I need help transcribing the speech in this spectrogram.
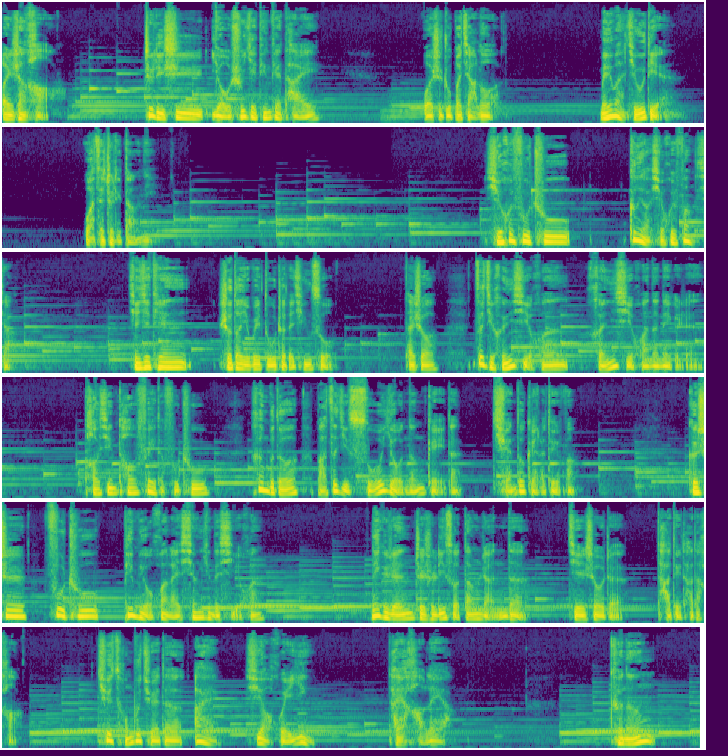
晚上好，这里是有书夜听电台，我是主播贾洛。每晚九点，我在这里等你。学会付出，更要学会放下。前些天收到一位读者的倾诉，他说自己很喜欢很喜欢的那个人，掏心掏肺的付出。恨不得把自己所有能给的，全都给了对方。可是付出并没有换来相应的喜欢。那个人只是理所当然的接受着他对他的好，却从不觉得爱需要回应。他也好累啊。可能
